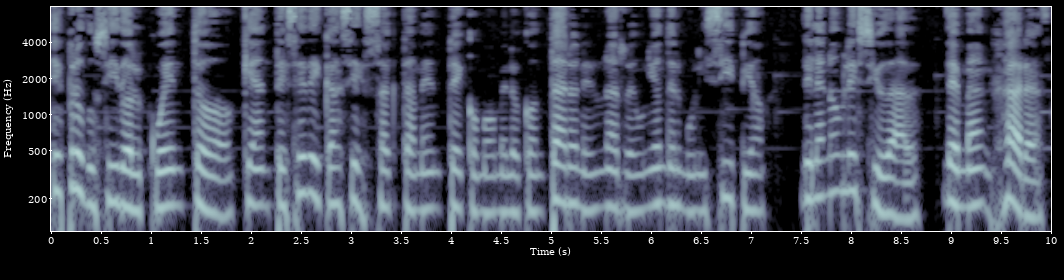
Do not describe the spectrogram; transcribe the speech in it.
He producido el cuento que antecede casi exactamente como me lo contaron en una reunión del municipio de la noble ciudad de Manjaras,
